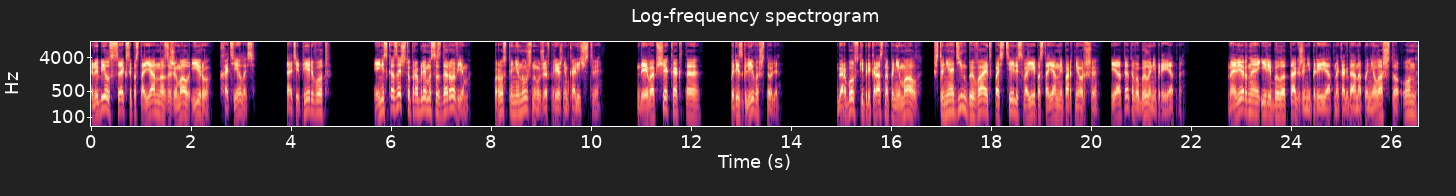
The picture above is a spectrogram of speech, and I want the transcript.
любил секс и постоянно зажимал Иру, хотелось. А теперь вот... И не сказать, что проблемы со здоровьем, просто не нужно уже в прежнем количестве. Да и вообще как-то брезгливо, что ли. Горбовский прекрасно понимал, что ни один бывает в постели своей постоянной партнерши, и от этого было неприятно. Наверное, Ире было так же неприятно, когда она поняла, что он...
